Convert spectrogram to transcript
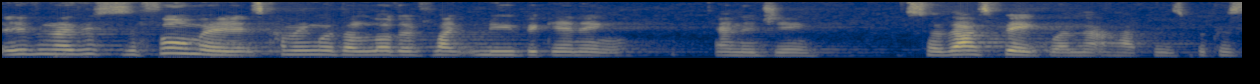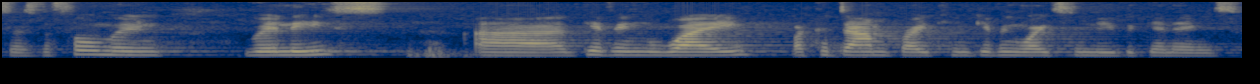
even though this is a full moon, it's coming with a lot of like new beginning energy. So that's big when that happens because there's the full moon release, uh, giving way, like a dam breaking, giving way to new beginnings.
